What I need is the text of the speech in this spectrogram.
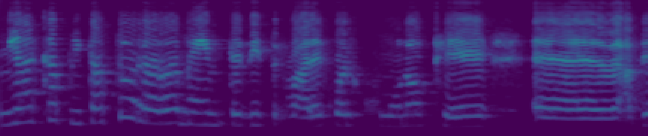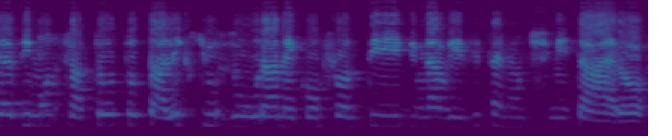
mi è capitato raramente di trovare qualcuno che eh, abbia dimostrato totale chiusura nei confronti di una visita in un cimitero,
